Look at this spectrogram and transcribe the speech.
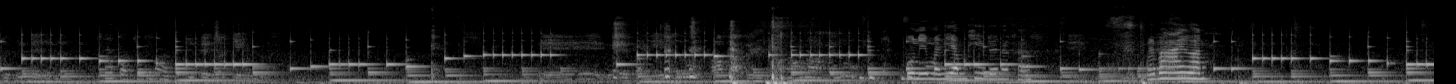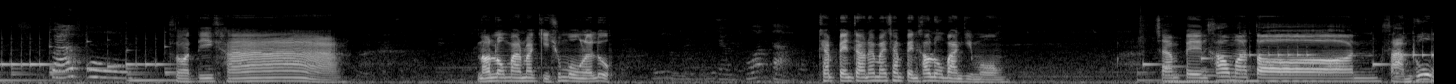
จุ๊บพี่เป็นเลยนะถ้าขอจุ๊บหน่อยพี่เป็นก็จริงอยู่โอเคพี่เป็นฝั่งนี้นะลูกพ่อกลับไปเอาน้องนอนไปลูกพรุ่งนี้มาเยี่ยมพี่ด้วยนะคะบ๊ายบายก่อนฟ้าปูสวัสดีค่ะ นอนโรงพยาบาลมากี่ชั่วโมงแล้วลูก แชมเปญจำได้ไหมแชมเปญเข้าโรงพยาบาลกี่โมง แชมเปญเข้ามาตอนสามทุ่ม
